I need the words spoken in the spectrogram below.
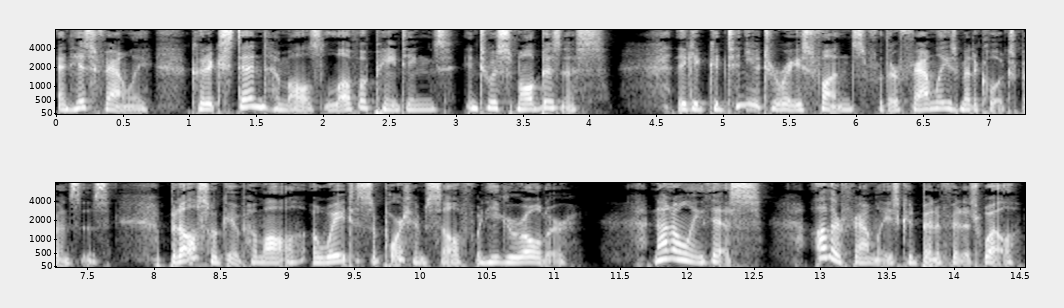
and his family could extend Himal's love of paintings into a small business. They could continue to raise funds for their family's medical expenses, but also give Himal a way to support himself when he grew older. Not only this, other families could benefit as well.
